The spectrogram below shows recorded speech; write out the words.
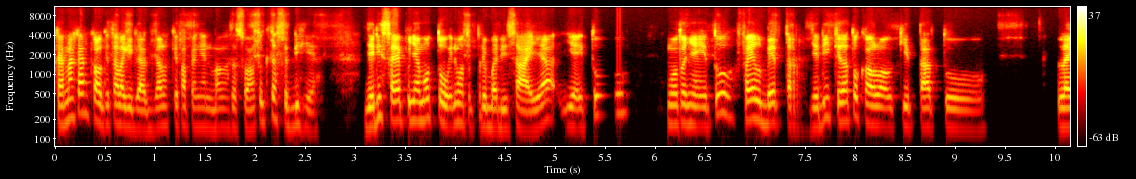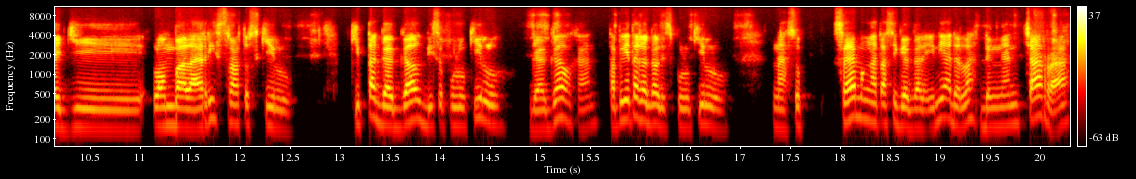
Karena kan kalau kita lagi gagal, kita pengen banget sesuatu, kita sedih ya. Jadi saya punya moto, ini moto pribadi saya, yaitu motonya itu fail better. Jadi kita tuh kalau kita tuh lagi lomba lari 100 kilo, kita gagal di 10 kilo, gagal kan? Tapi kita gagal di 10 kilo. Nah, saya mengatasi gagal ini adalah dengan cara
